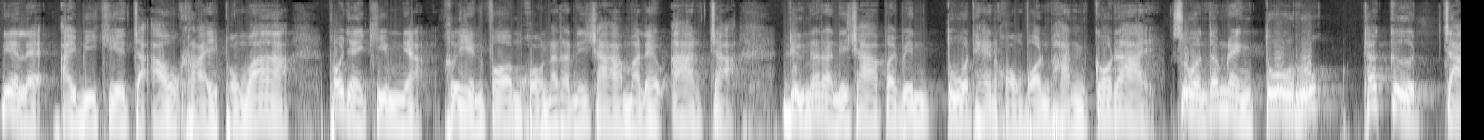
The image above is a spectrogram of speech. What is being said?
เนี่ยแหละ IBK จะเอาใคร ผมว่าเพราะใหญ่คิมเนี่ยเคยเห็นฟอร์มของนัทนิชามาแล้วอาจจะดึงนัทนิชาไปเป็นตัวแทนของบอลพันธ์ก็ได้ ส่วนตำแหน่งตัวรุกถ้าเกิดจะ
